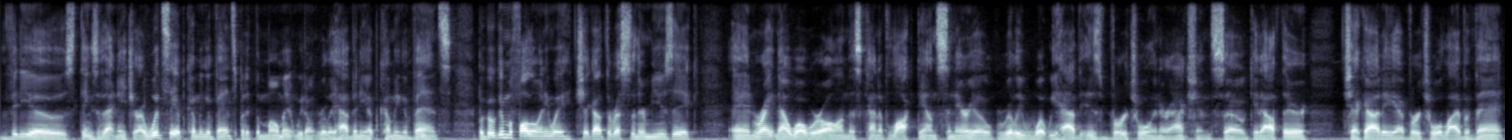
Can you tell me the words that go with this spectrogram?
videos, things of that nature. I would say upcoming events, but at the moment we don't really have any upcoming events. But go give them a follow anyway. Check out the rest of their music. And right now, while we're all on this kind of lockdown scenario, really what we have is virtual interaction. So get out there, check out a, uh virtual live event,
